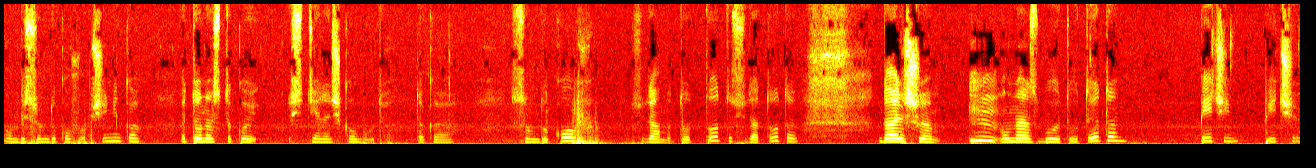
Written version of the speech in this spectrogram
Он без сундуков вообще никак. Это у нас такой стеночка будет. Такая сундуков. Сюда мы то то-то, сюда то-то. Дальше у нас будет вот это. Печень, печи.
